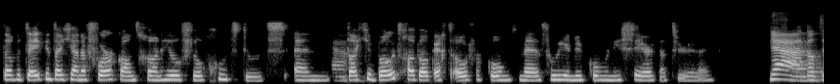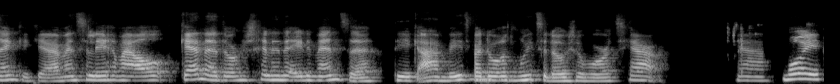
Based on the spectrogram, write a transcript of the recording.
Dat betekent dat je aan de voorkant gewoon heel veel goed doet. En dat je boodschap ook echt overkomt met hoe je nu communiceert natuurlijk. Ja, dat denk ik ja. Mensen leren mij al kennen door verschillende elementen die ik aanbied, waardoor het moeitelozer wordt. Ja. Ja. Mooi.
